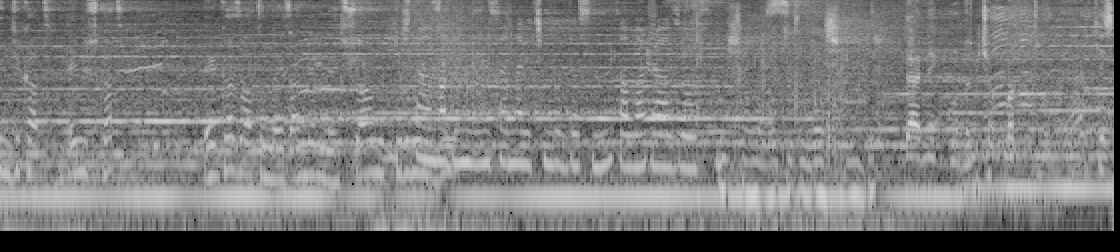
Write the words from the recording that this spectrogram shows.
ikinci kat, en üst kat. Enkaz altındayız annemle. Şu anlık Hiç durumumuz tanımadığınız insanlar için buradasınız. Allah razı olsun. İnşallah herkesin başı dernek burada, birçok vakıf burada. Herkes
